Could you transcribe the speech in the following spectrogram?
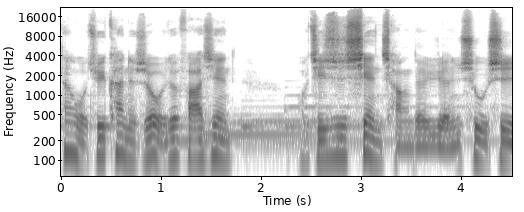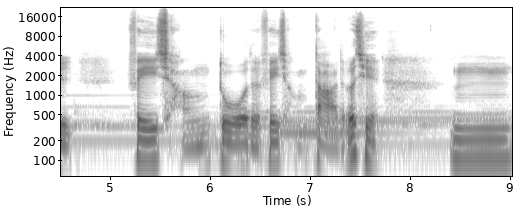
那我去看的时候，我就发现，我其实现场的人数是非常多的，非常大的，而且，嗯，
